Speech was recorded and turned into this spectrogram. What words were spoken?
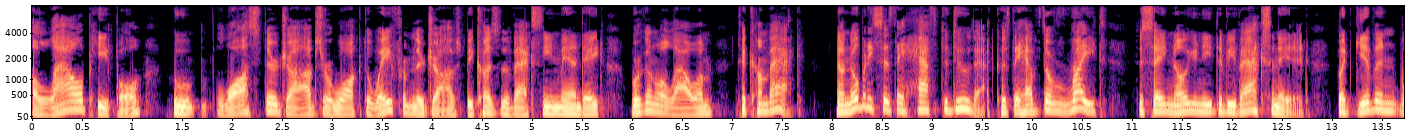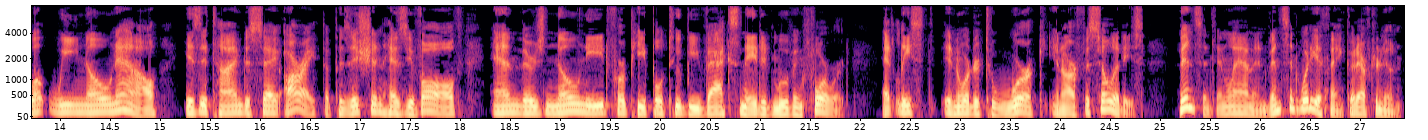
allow people who lost their jobs or walked away from their jobs because of the vaccine mandate, we're going to allow them to come back. Now, nobody says they have to do that because they have the right to say, no, you need to be vaccinated. But given what we know now, is it time to say, all right, the position has evolved and there's no need for people to be vaccinated moving forward, at least in order to work in our facilities? Vincent in Lannon. Vincent, what do you think? Good afternoon.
